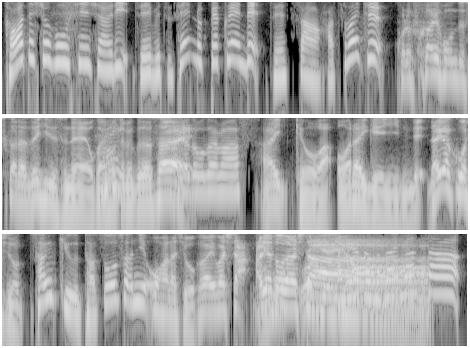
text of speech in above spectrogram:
川手処方新社より税別1600円で絶賛発売中。これ深い本ですからぜひですねお買い求めください、ありがとうございます。はい、今日はお笑い芸人で大学講師のサンキュー達夫さんにお話を伺いました。ありがとうございました。ありがとうございました。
